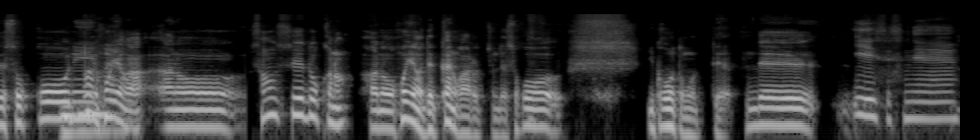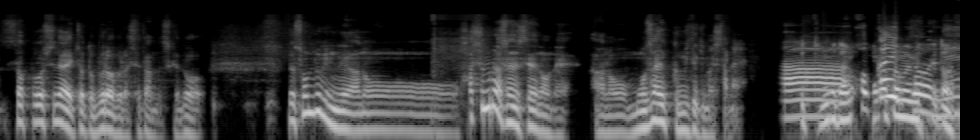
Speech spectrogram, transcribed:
で、そこにうん本屋が、あの、三省堂かな？あの、本屋がでっかいのがあるっていうんで、そこ行こうと思って。で、いいですね。札幌市内ちょっとブラブラしてたんですけど、で、その時にね、あのー橋村先生のね、あの、モザイク見てきましたね。ああ、北海道ね。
